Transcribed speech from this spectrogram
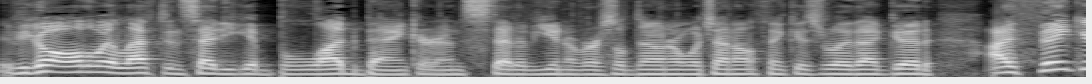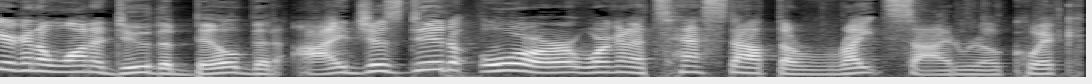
If you go all the way left instead, you get Blood Banker instead of Universal Donor, which I don't think is really that good. I think you're going to want to do the build that I just did, or we're going to test out the right side real quick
